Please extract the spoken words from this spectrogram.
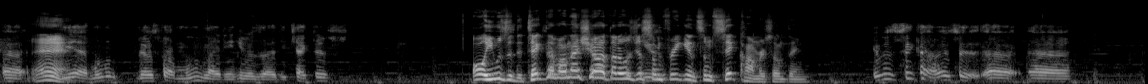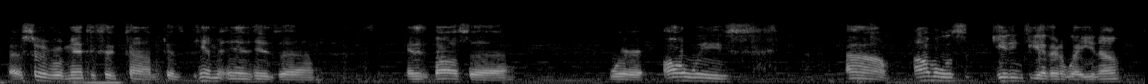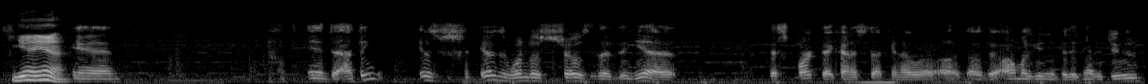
Uh, Man. yeah, moon, that was called Moonlighting. He was a detective. Oh, he was a detective on that show. I thought it was just some freaking some sitcom or something. It was a sitcom. It's a, uh, uh, a sort of romantic sitcom because him and his uh, and his boss uh, were always um, almost getting together in a way, you know. Yeah, yeah. And and uh, I think it was it was one of those shows that, that yeah that sparked that kind of stuff. You know, uh, uh, they're almost getting it, but they never do.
